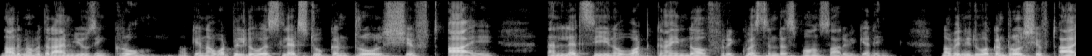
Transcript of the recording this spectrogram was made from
Now remember that i am using chrome okay? Now what we'll do is let's do control shift i and let's see you know what kind of request and response are we getting. Now when you do a control shift i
